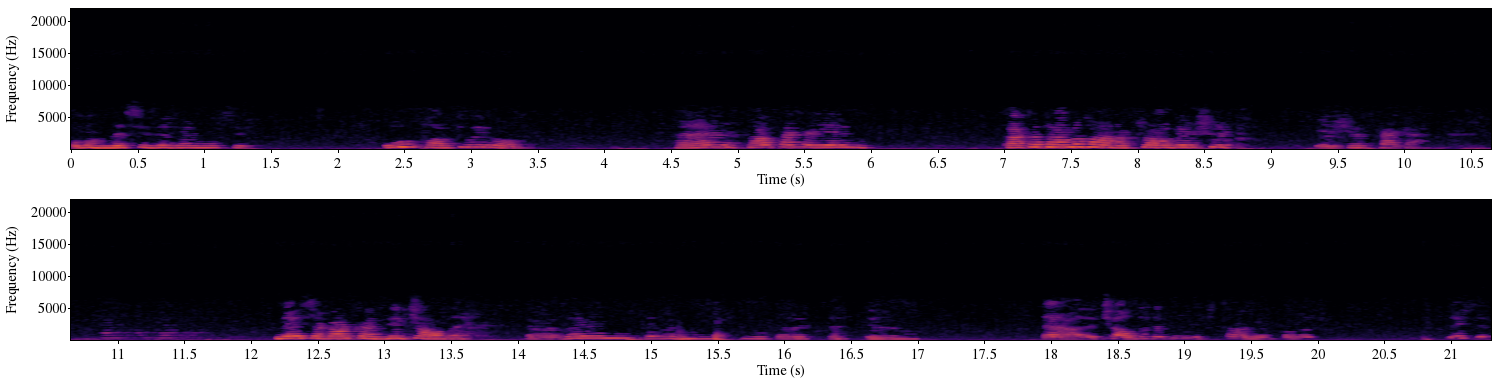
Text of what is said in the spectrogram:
Oğlum ne size gelmesi? Oğlum takip ediyorum. He, tamam kanka yiyelim. Kanka tamam o zaman akşam görüşürüz. Görüşürüz kanka. Neyse kanka zil çaldı. Ya, çaldı dedim iki saniye sonra. Neyse.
